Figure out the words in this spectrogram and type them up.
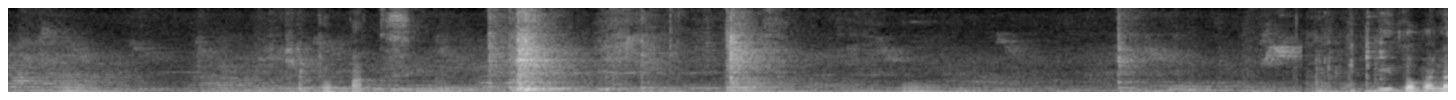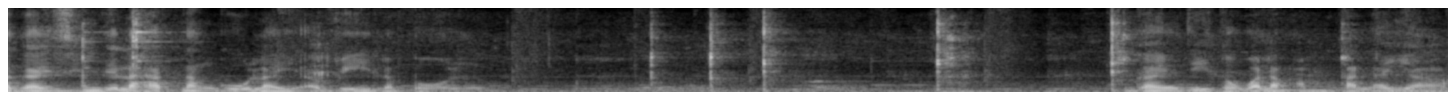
Oh. Ito paksiw. Oh. Dito pala guys, hindi lahat ng gulay available. Gaya dito, walang ampalaya.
